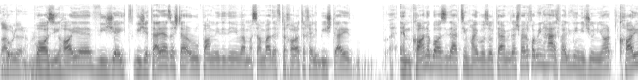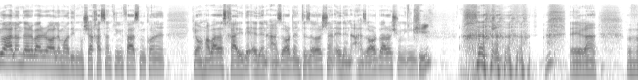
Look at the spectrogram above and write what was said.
دارم. بازی های ویژه ویژه تری ازش در اروپا می‌دیدیم و مثلا بعد افتخارات خیلی بیشتری امکان بازی در تیم های بزرگتر می داشت ولی خب این هست. ولی وینی جونیور کاریو الان داره برای رئال مادرید مشخصا تو این فصل می‌کنه که اونها بعد از خرید ادن ازارد انتظار داشتن ادن ازارد براشون این کی؟ دقیقا. و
